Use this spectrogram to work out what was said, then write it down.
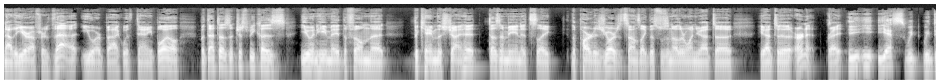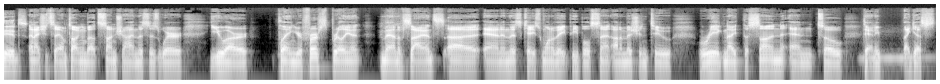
Now the year after that, you are back with Danny Boyle, but that doesn't just because you and he made the film that became this giant hit doesn't mean it's like the part is yours. It sounds like this was another one you had to you had to earn it, right? yes, we we did. And I should say, I'm talking about Sunshine. This is where you are playing your first brilliant man of science, uh, and in this case, one of eight people sent on a mission to reignite the sun. And so, Danny, I guess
